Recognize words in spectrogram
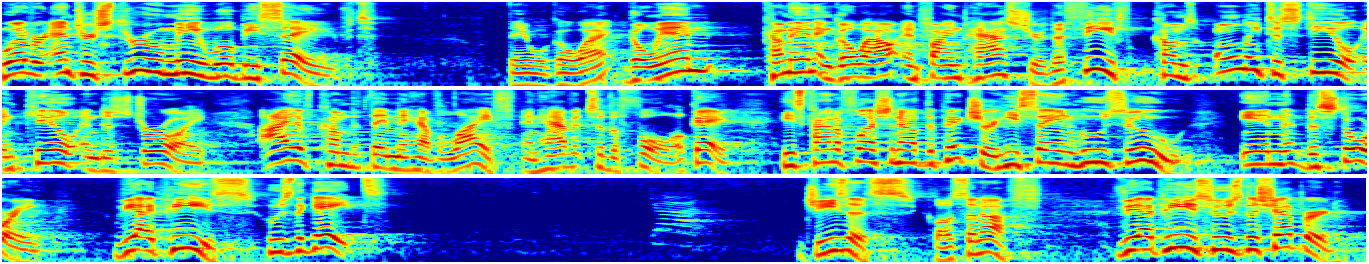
Whoever enters through me will be saved. They will go, go in, come in, and go out and find pasture. The thief comes only to steal and kill and destroy. I have come that they may have life and have it to the full. Okay, he's kind of fleshing out the picture. He's saying who's who in the story. VIPs, who's the gate? Jesus, close enough. VIPs, who's the shepherd?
